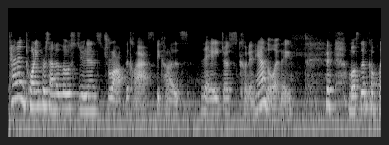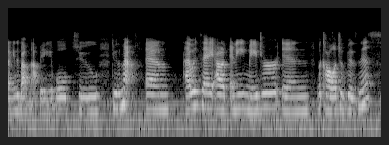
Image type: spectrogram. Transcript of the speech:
10 and 20% of those students dropped the class because they just couldn't handle it. They most of them complained about not being able to do the math. And I would say out of any major in the College of Business,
